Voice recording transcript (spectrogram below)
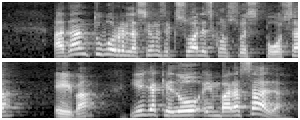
Adán tuvo relaciones sexuales con su esposa, Eva, y ella quedó embarazada.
